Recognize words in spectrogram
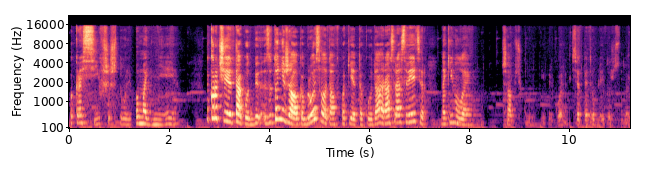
покрасивше, что ли, помоднее. Ну, короче, так вот, зато не жалко, бросила там в пакет такую, да, раз-раз ветер, накинула ему шапочку, и прикольно, 55 рублей тоже стоит.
